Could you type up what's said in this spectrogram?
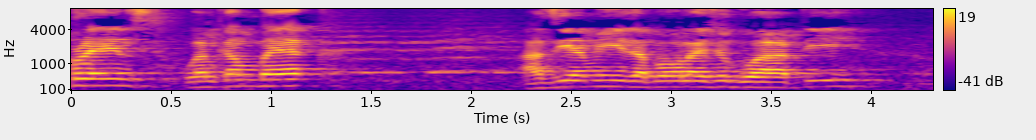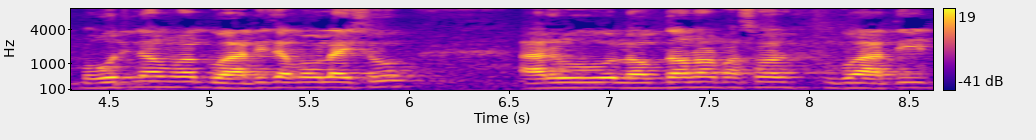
ফ্ৰেণ্ডছ ৱেলকাম বেক আজি আমি যাব ওলাইছোঁ গুৱাহাটী বহু দিনৰ মূৰত গুৱাহাটী যাব ওলাইছোঁ আৰু লকডাউনৰ পাছত গুৱাহাটীত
